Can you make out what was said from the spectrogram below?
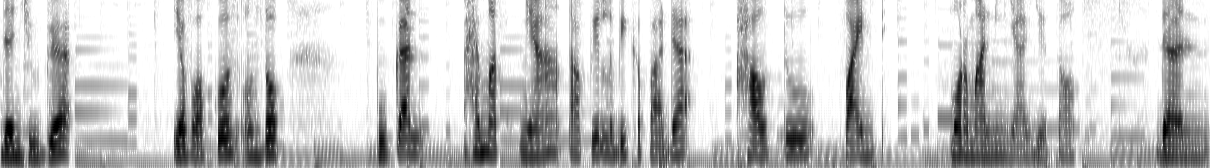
Dan juga ya fokus untuk bukan hematnya tapi lebih kepada how to find more money-nya gitu. Dan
